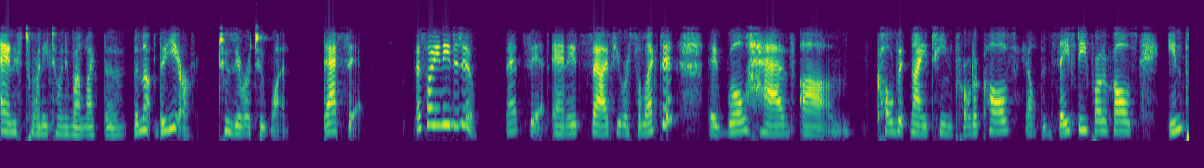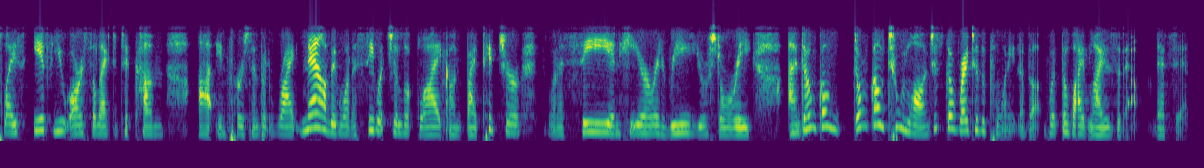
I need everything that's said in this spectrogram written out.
And it's 2021, like the, the, the year 2021. That's it. That's all you need to do. That's it. And it's uh, if you are selected, they will have um, COVID 19 protocols, health and safety protocols in place if you are selected to come uh, in person. But right now, they want to see what you look like on by picture. They want to see and hear and read your story. And don't go don't go too long. Just go right to the point about what the white lie is about. That's it.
